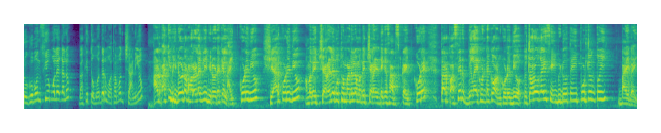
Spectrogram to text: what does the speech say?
রঘুবংশীও বলে গেল। বাকি তোমাদের মতামত জানিও। আর বাকি ভিডিওটা ভালো লাগলে ভিডিওটাকে লাইক করে দিও শেয়ার করে দিও। আমাদের চ্যানেলে প্রথমবার আমাদের চ্যানেলটাকে সাবস্ক্রাইব করে তার পাশের বেলাইকনটাকে অন করে দিও। তো চলো গাইস এই ভিডিওতে এই পর্যন্তই। বাই বাই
